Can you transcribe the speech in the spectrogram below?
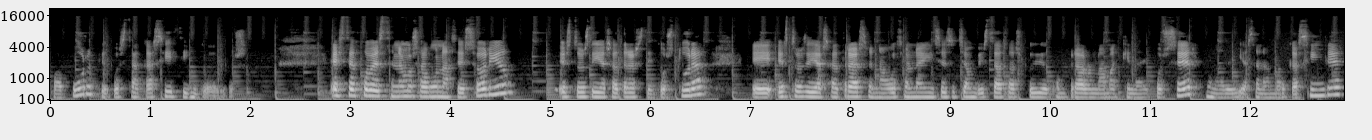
Papur que cuesta casi 5 euros. Este jueves tenemos algún accesorio, estos días atrás de costura. Eh, estos días atrás en la web online, si has hecho un vistazo, has podido comprar una máquina de coser, una de ellas de la marca Singer.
